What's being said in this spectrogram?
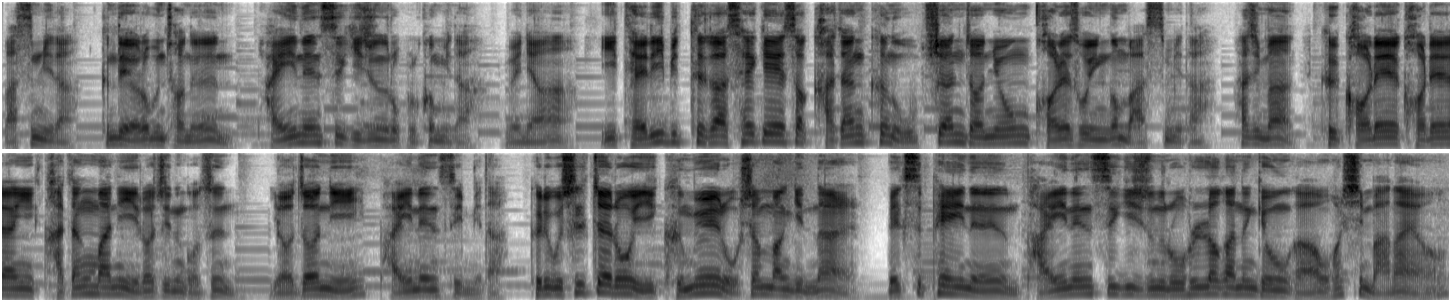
맞습니다. 근데 여러분 저는 바이낸스 기준으로 볼 겁니다. 왜냐? 이 데리비트가 세계에서 가장 큰 옵션 전용 거래소인 건 맞습니다. 하지만 그 거래의 거래량이 가장 많이 이뤄지는 곳은 여전히 바이낸스입니다. 그리고 실제로 이 금요일 옵션 만긴 날 맥스페이는 바이낸스 기준으로 흘러가는 경우가 훨씬 많아요.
